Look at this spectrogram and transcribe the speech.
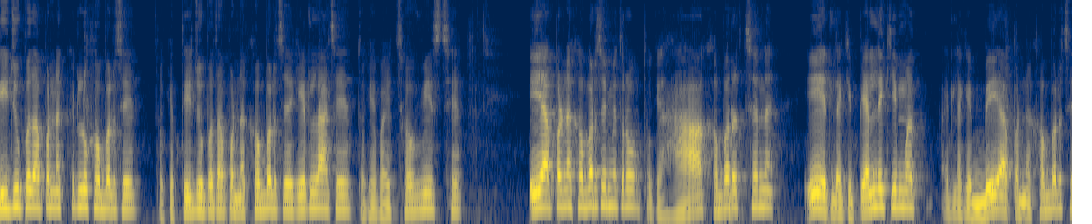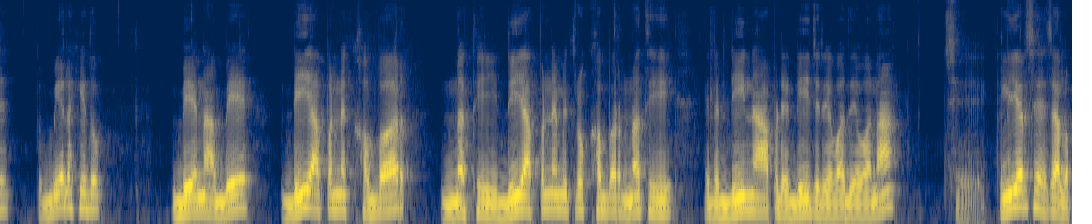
ત્રીજું પદ આપણને કેટલું ખબર છે? તો કે ત્રીજું પદ આપણને ખબર છે કેટલા છે? તો કે ભાઈ છવ્વીસ છે. એ આપણને ખબર છે મિત્રો? તો કે હા, ખબર જ છે ને. એ એટલે કે પહેલી કિંમત, એટલે કે બે આપણને ખબર છે. તો બે લખી દો. બેના બે ડી આપણને ખબર નથી. ડી આપણને મિત્રો ખબર નથી, એટલે ડીના આપણે ડી જ રહેવા દેવાના છે. ક્લિયર છે? ચાલો.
